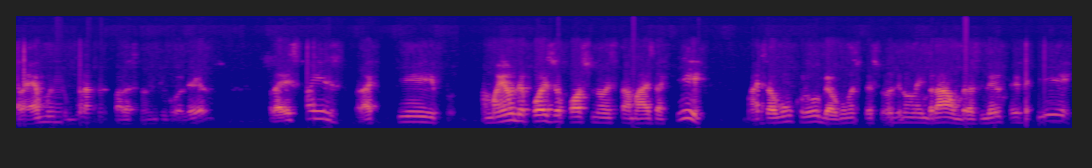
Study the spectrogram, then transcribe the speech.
Ela é muito boa na preparação de goleiros para esse país, para que amanhã ou depois eu posso não estar mais aqui, mas algum clube, algumas pessoas irão lembrar, um brasileiro esteve aqui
